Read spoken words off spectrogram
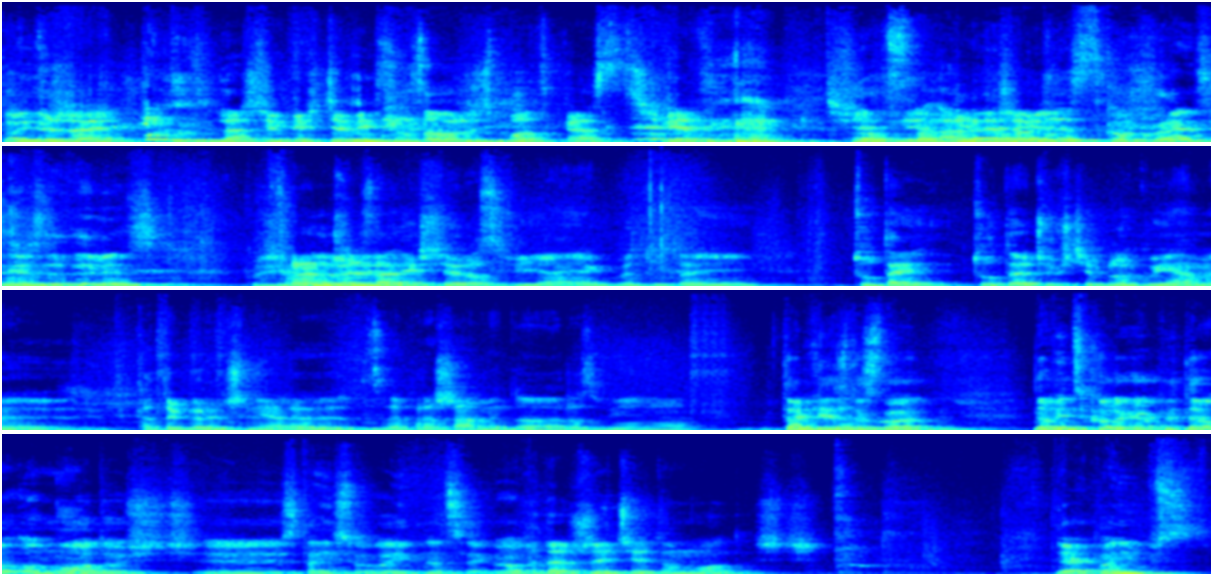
To widzę, jest- że nasi gościowie chcą założyć podcast. Świetnie. Świetnie, ale to jest konkurencja niestety, więc Franczyza niech się rozwija, jakby tutaj, tutaj, tutaj oczywiście blokujemy kategorycznie, ale zapraszamy do rozwijania. Tak jest, dokładnie. No więc kolega pytał o młodość yy, Stanisława Ignacego. Prawda, życie to młodość. Jak pani ps-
